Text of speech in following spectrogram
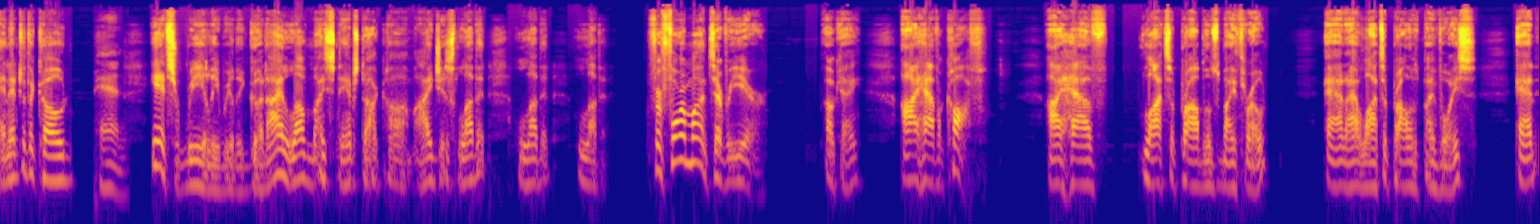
and enter the code. Penn. It's really, really good. I love my stamps.com. I just love it, love it, love it. For four months every year, okay, I have a cough. I have lots of problems with my throat and I have lots of problems with my voice. And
